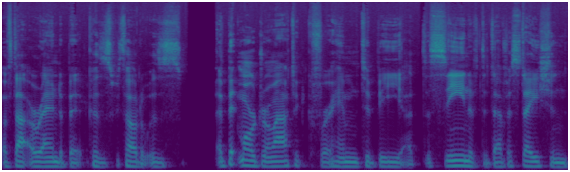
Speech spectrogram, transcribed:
of that around a bit because we thought it was a bit more dramatic for him to be at the scene of the devastation.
